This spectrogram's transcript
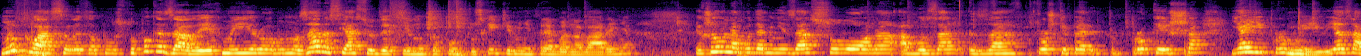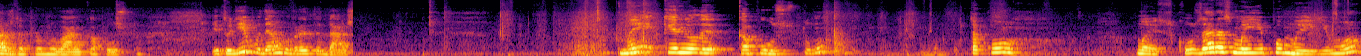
Ми вквасили капусту, показали, як ми її робимо. Зараз я сюди кину капусту, скільки мені треба на варення. Якщо вона буде мені засолона або за, за трошки пер, прокиша, я її промию. Я завжди промиваю капусту. І тоді будемо говорити далі. Ми кинули капусту в таку миску. Зараз ми її помиємо.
